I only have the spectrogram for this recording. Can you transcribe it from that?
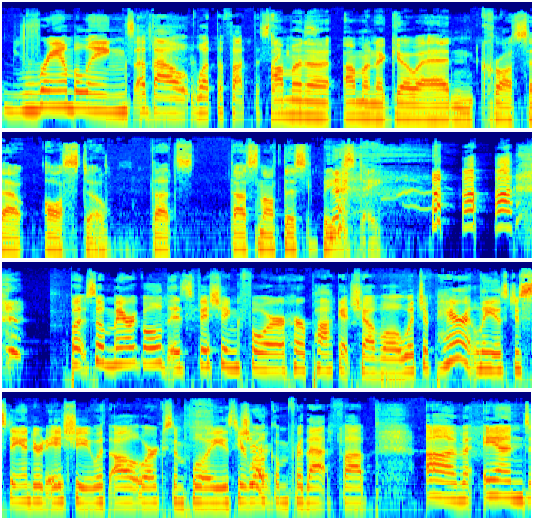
ramblings about what the fuck this I'm gonna I'm gonna go ahead and cross out Osto. That's that's not this beast day. But so Marigold is fishing for her pocket shovel, which apparently is just standard issue with all Orcs employees. You're Sure. welcome for that, Fub. Um, and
